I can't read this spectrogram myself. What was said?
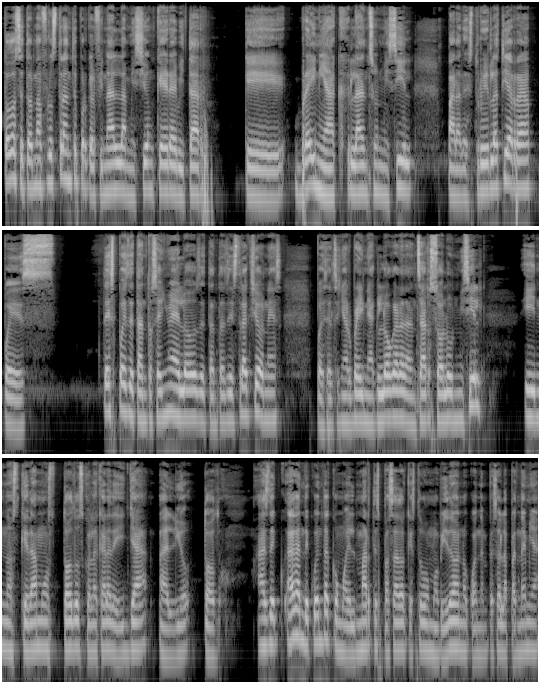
Todo se torna frustrante porque al final la misión que era evitar que Brainiac lance un misil para destruir la Tierra, pues después de tantos señuelos, de tantas distracciones, pues el señor Brainiac logra lanzar solo un misil y nos quedamos todos con la cara de ya valió todo. hagan de cuenta como el martes pasado que estuvo movidón o cuando empezó la pandemia,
